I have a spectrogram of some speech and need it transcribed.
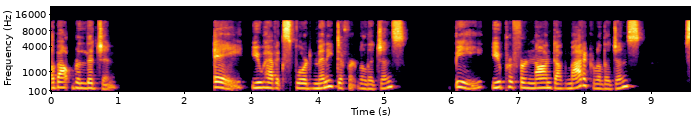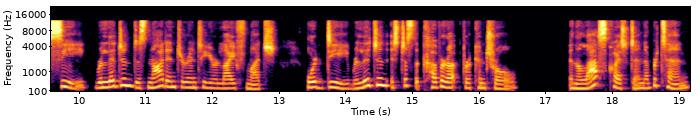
about religion. A. You have explored many different religions. B, you prefer non dogmatic religions. C, religion does not enter into your life much. Or D, religion is just a cover up for control. And the last question, number 10,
